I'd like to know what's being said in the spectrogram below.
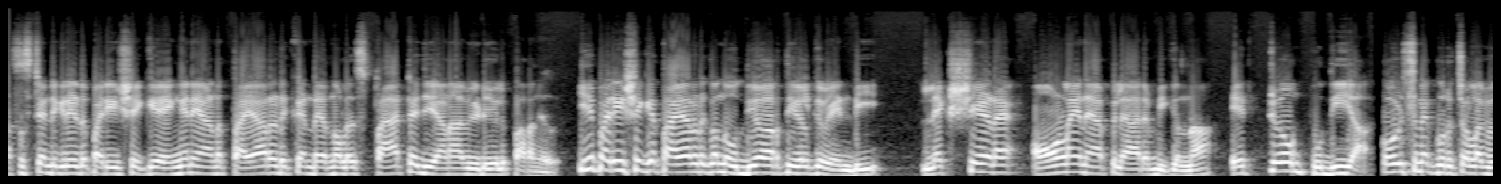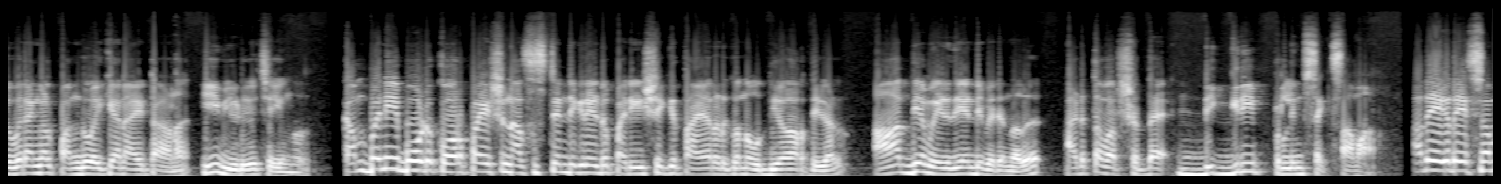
assistant grade പരീക്ഷയ്ക്ക് എങ്ങനെയാണ് തയ്യാറെടുക്കേണ്ടത് എന്നുള്ള സ്ട്രാറ്റജിയാണ് ആ വീഡിയോയിൽ പറഞ്ഞത്. ഈ പരീക്ഷയ്ക്ക് തയ്യാറെടുക്കുന്ന ഉദ്യോഗാർത്ഥികൾക്ക് വേണ്ടി ലക്ഷ്യയുടെ ഓൺലൈൻ ആപ്പിൽ ആരംഭിക്കുന്ന ഏറ്റവും പുതിയ കോഴ്സിനെ കുറിച്ചുള്ള വിവരങ്ങൾ പങ്കുവയ്ക്കാനായിട്ടാണ് ഈ വീഡിയോ ചെയ്യുന്നത്. Company board corporation assistant grade പരീക്ഷയ്ക്ക് തയ്യാറെടുക്കുന്ന ഉദ്യോഗാർത്ഥികൾ ആദ്യം എഴുതേണ്ടി വരുന്നത് അടുത്ത വർഷത്തെ ഡിഗ്രി പ്രിലിംസ് എക്സാം ആണ്. അത് ഏകദേശം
